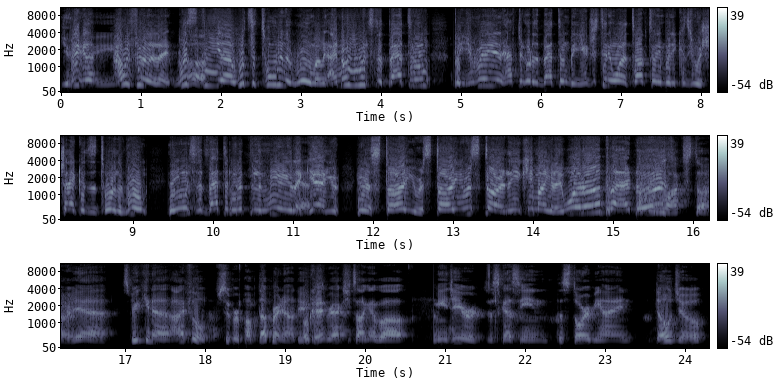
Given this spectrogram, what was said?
Bigger, how we feeling tonight? What's the uh, what's the tone in the room? I mean, I know you went to the bathroom, but you really didn't have to go to the bathroom, but you just didn't want to talk to anybody because you were shy because of the tone in the room. Then you went to the bathroom, you looked in the mirror, you're like, yeah, you're you're a star, you're a star, you're a star, and then you came out, you're like, what up, I'm a rock star, yeah. Speaking of, I feel super pumped up right now, dude. Okay. We're actually talking about, me and Jay were discussing the story behind Dojo.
